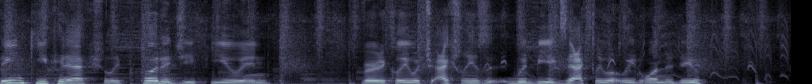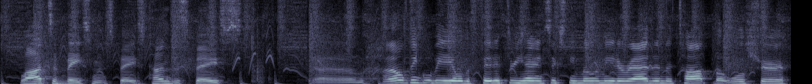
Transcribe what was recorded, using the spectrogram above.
think you can actually put a GPU in vertically, which actually is, would be exactly what we'd want to do. Lots of basement space, tons of space. Um, I don't think we'll be able to fit a 360 millimeter rad in the top, but we'll sure.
